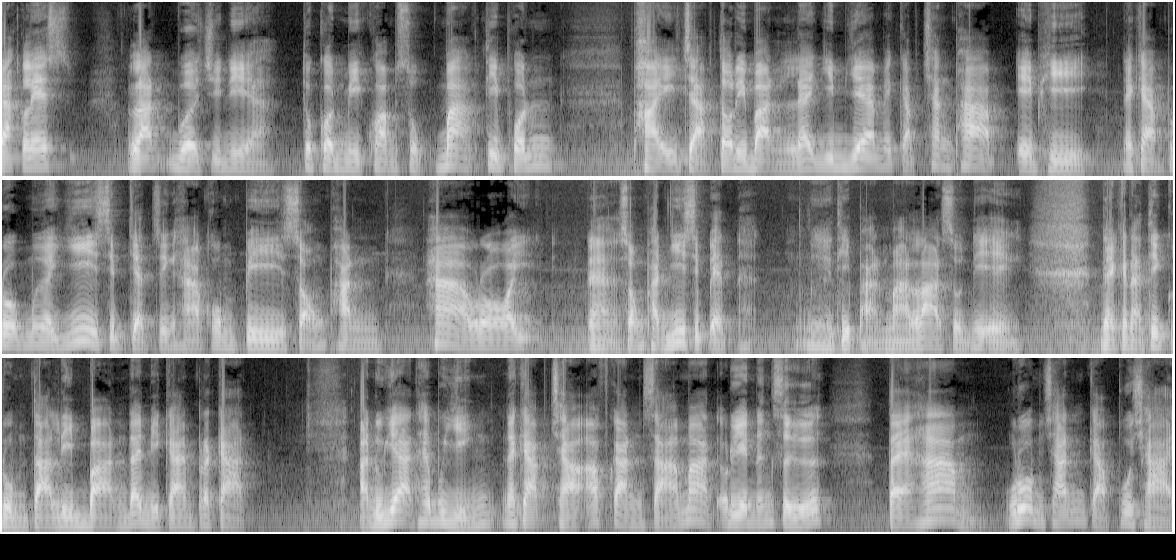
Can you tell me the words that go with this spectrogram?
ดักเลส รัฐเวอร์จิเนีย ทุกคนมีความสุขมากที่พ้นภัยจากตอริบัน และยิ้มแย้มให้กับช่างภาพ AP นะครับรูปเมื่อ 27 สิงหาคมปี 2500นะ2021 เมื่อที่ผ่านมาล่าสุดนี่เอง ในขณะที่กลุ่มตาลีบันได้มีการประกาศ อนุญาตให้ผู้หญิงนะครับชาวอัฟกันสามารถเรียนหนังสือ แต่ห้ามร่วมชั้นกับผู้ชาย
